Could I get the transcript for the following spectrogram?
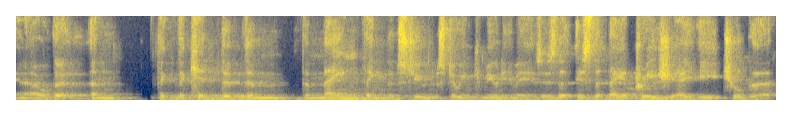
you know, the, and the, the kid, the, the, the main thing that students do in community meetings is that, is that they appreciate each other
